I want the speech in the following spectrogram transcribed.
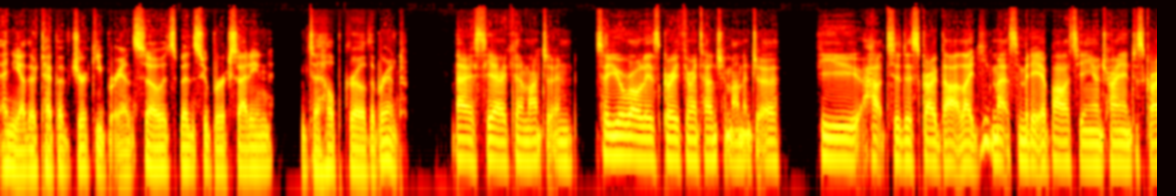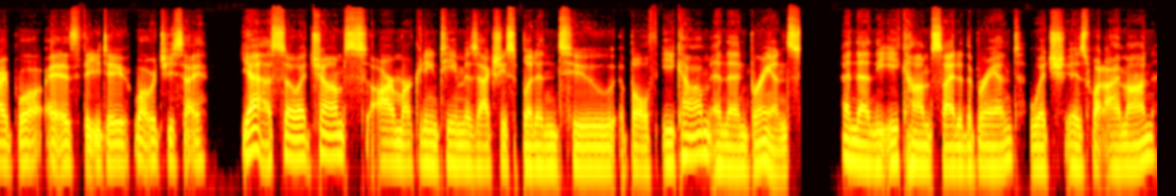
any other type of jerky brand. So it's been super exciting to help grow the brand. Nice. Yeah, I can imagine. So your role is growth and retention manager. If you had to describe that, like you met somebody at a party and you're trying to describe what it is that you do, what would you say? Yeah. So at Chomps, our marketing team is actually split into both ecom and then brands. And then the ecom side of the brand, which is what I'm on,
